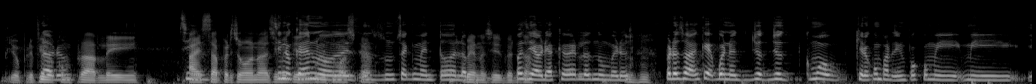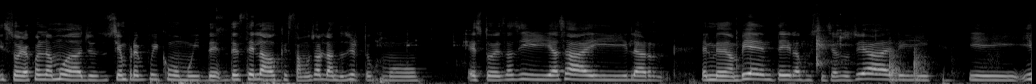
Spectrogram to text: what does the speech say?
yo prefiero Claro. comprarle Sí. a esta persona. si Sino que de nuevo es, caro". es un segmento de la... Bueno, sí, es Pues verdad. sí, habría que ver los números. Pero saben que, bueno, yo, yo como quiero compartir un poco mi, mi historia con la moda, yo siempre fui como muy de, de este lado que estamos hablando, ¿cierto? Como esto es así, así, y la, el medio ambiente y la justicia social y, y, y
